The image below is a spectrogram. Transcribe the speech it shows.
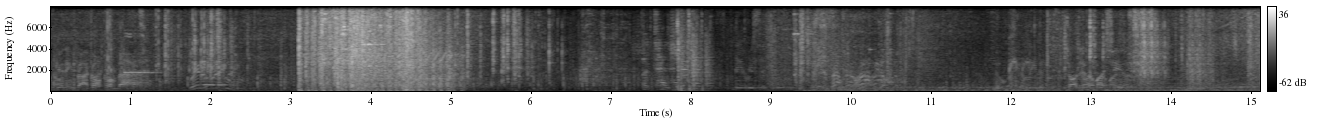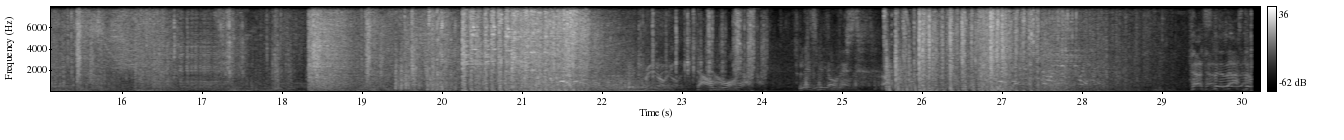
on getting back up from that. Reloading! Attention. There is a new New kill leader. Charging on my shield. Reloading. Down one. Let's be honest. That's the last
